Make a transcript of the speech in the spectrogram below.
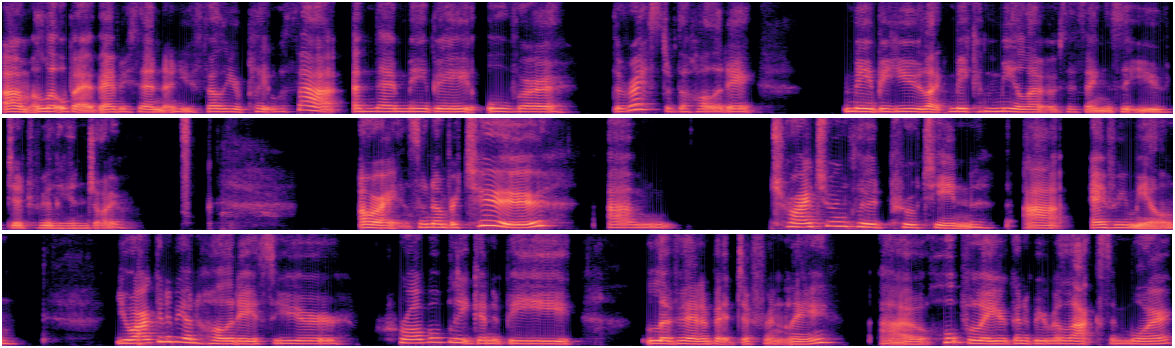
um, a little bit of everything and you fill your plate with that. And then maybe over the rest of the holiday, maybe you like make a meal out of the things that you did really enjoy. All right, so number two, um, try to include protein at every meal. You are going to be on holiday, so you're probably going to be living a bit differently. Uh, hopefully, you're going to be relaxing more.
